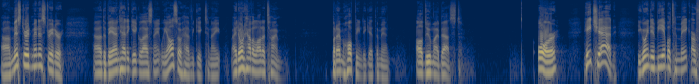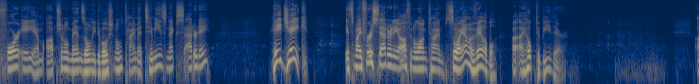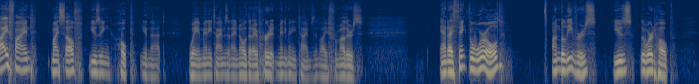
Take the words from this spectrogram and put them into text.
Uh, Mr. Administrator, uh, the band had a gig last night. We also have a gig tonight. I don't have a lot of time, but I'm hoping to get them in. I'll do my best. Or, hey, Chad, you going to be able to make our 4 a.m. optional men's only devotional time at Timmy's next Saturday? Hey, Jake, it's my first Saturday off in a long time, so I am available. I, I hope to be there. I find myself using hope in that way many times, and I know that I've heard it many, many times in life from others. And I think the world, unbelievers, use the word hope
